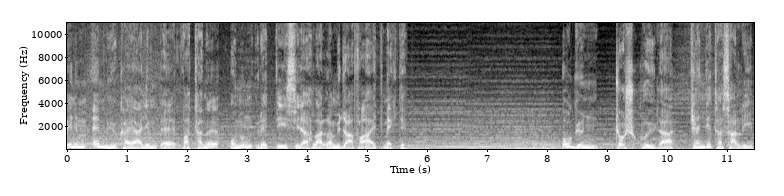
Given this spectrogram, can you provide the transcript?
Benim en büyük hayalim de vatanı onun ürettiği silahlarla müdafaa etmekti. O gün coşkuyla kendi tasarlayıp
